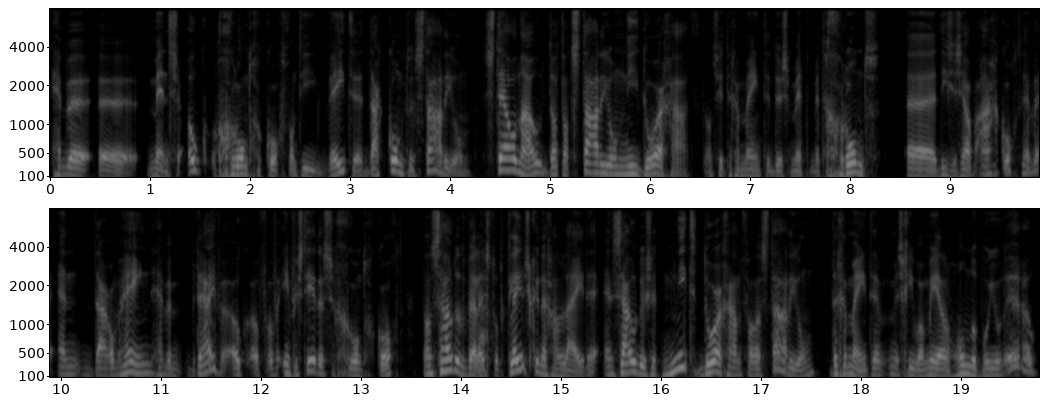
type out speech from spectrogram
hebben uh, mensen ook grond gekocht, want die weten, daar komt een stadion. Stel nou dat dat stadion niet doorgaat. Dan zit de gemeente dus met, met grond uh, die ze zelf aangekocht hebben. En daaromheen hebben bedrijven ook, of, of investeerders grond gekocht. Dan zou dat wel eens tot claims kunnen gaan leiden. En zou dus het niet doorgaan van een stadion de gemeente misschien wel meer dan 100 miljoen euro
